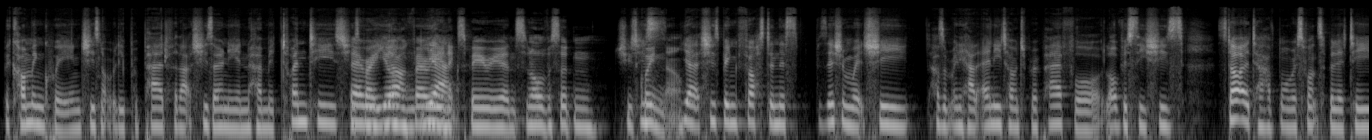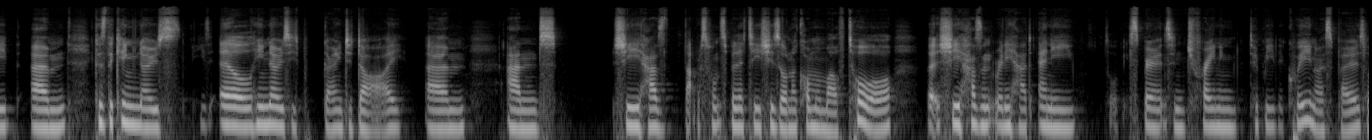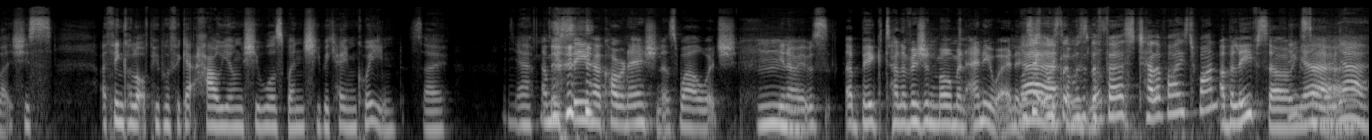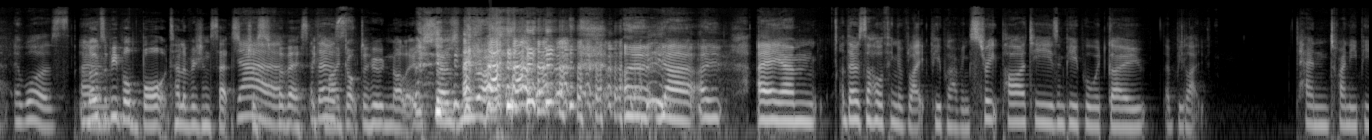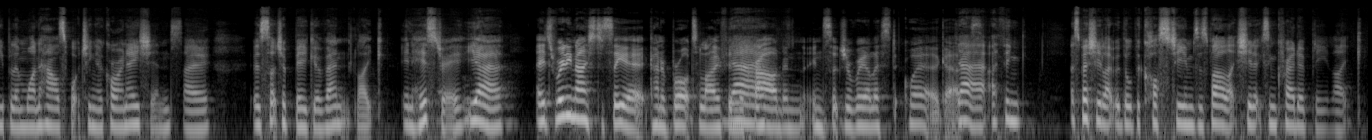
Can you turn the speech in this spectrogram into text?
becoming Queen. She's not really prepared for that. She's only in her mid 20s. She's very, young. very yeah. inexperienced, and all of a sudden she's, queen now. Yeah, she's being thrust in this position which she hasn't really had any time to prepare for. Obviously, she's started to have more responsibility because the king knows he's ill. He knows he's going to die, um, and she has that responsibility. She's on a Commonwealth tour, but she hasn't really had any sort of experience in training to be the queen. I suppose like she's. I think a lot of people forget how young she was when she became queen. So, yeah, And we see her coronation as well, which you know Mm. it was a big television moment anyway. And it Was, it, was, was it the lovely. first televised one? I believe so. I think so, yeah, yeah, it was. Loads Um, of people bought television sets just for this. If my Doctor Who knowledge serves me right. uh, yeah, I, I um, there was the whole thing of like people having street parties and people would go. There'd be like 10, 20 people in one house watching a coronation. So it was such a big event, like in history. Yeah, It's really nice to see it kind of brought to life in the crowd and in such a realistic way, I guess. yeah. I think, especially like with all the costumes as well. Like she looks incredibly like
